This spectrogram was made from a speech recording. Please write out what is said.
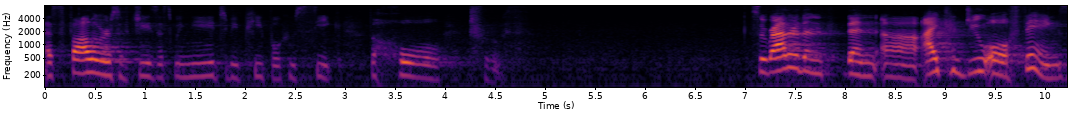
As followers of Jesus, we need to be people who seek the whole truth. So rather than, than uh, I can do all things,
